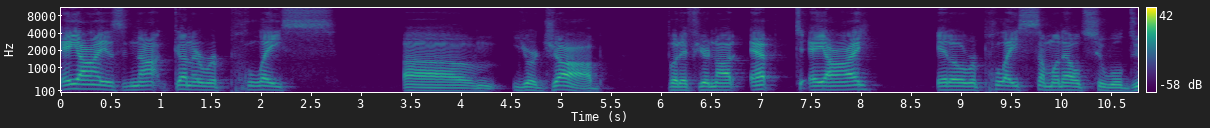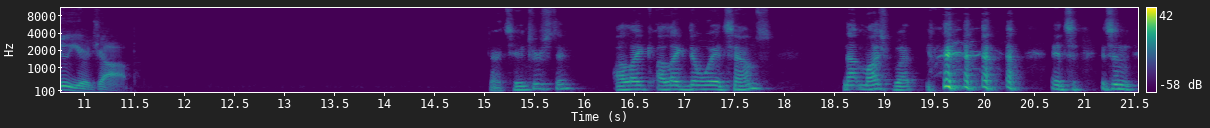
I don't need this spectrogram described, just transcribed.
AI is not gonna replace um, your job, but if you're not apt to AI, it'll replace someone else who will do your job. That's interesting. I like I like the way it sounds. Not much, but it's it's an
